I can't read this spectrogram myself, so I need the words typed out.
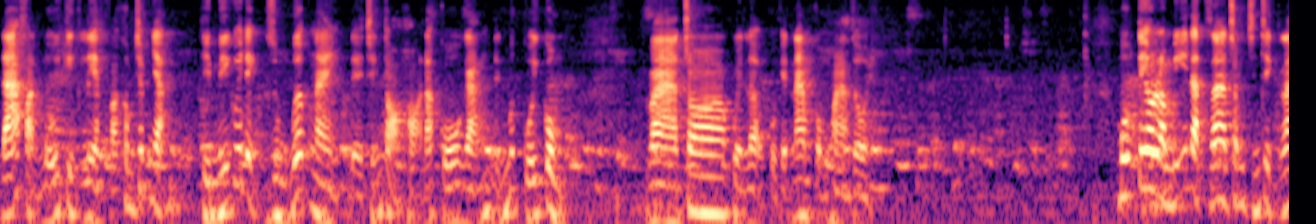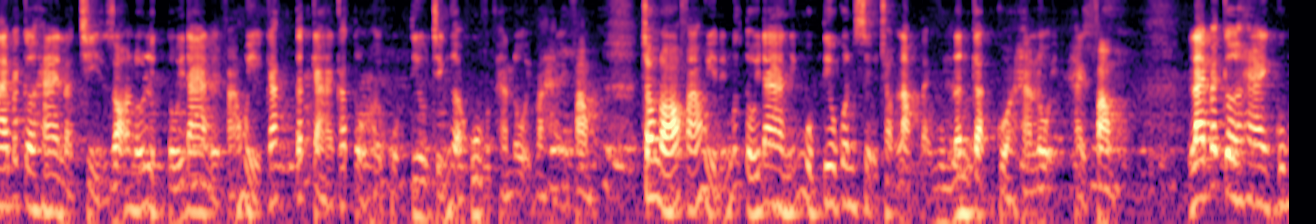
đã phản đối kịch liệt và không chấp nhận, thì Mỹ quyết định dùng bước này để chứng tỏ họ đã cố gắng đến mức cuối cùng và cho quyền lợi của Việt Nam Cộng Hòa rồi. Mục tiêu là Mỹ đặt ra trong chiến dịch Linebacker 2 là chỉ rõ nỗ lực tối đa để phá hủy các tất cả các tổ hợp mục tiêu chính ở khu vực Hà Nội và Hải Phòng. Trong đó phá hủy đến mức tối đa những mục tiêu quân sự chọn lọc tại vùng lân cận của Hà Nội, Hải Phòng. Linebacker 2 cũng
